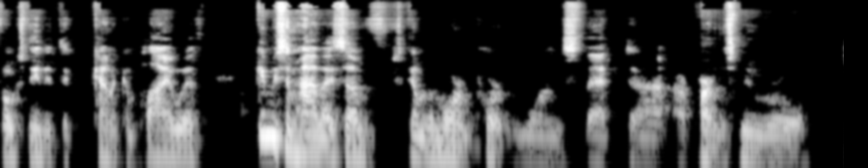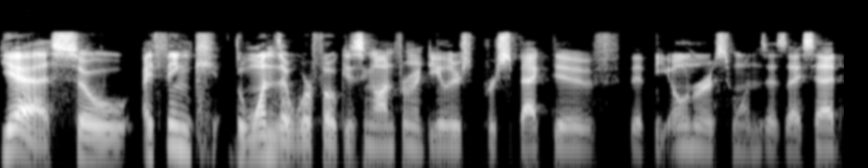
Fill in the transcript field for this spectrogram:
folks needed to kind of comply with. Give me some highlights of some of the more important ones that uh, are part of this new rule. Yeah, so I think the ones that we're focusing on from a dealer's perspective, that the onerous ones, as I said,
